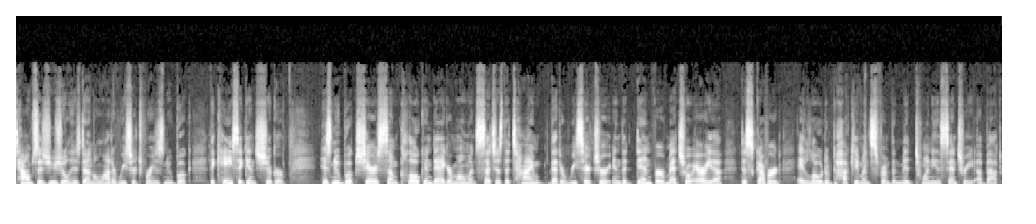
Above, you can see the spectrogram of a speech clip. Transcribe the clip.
Taubes, as usual, has done a lot of research for his new book, The Case Against Sugar. His new book shares some cloak and dagger moments, such as the time that a researcher in the Denver metro area discovered a load of documents from the mid 20th century about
